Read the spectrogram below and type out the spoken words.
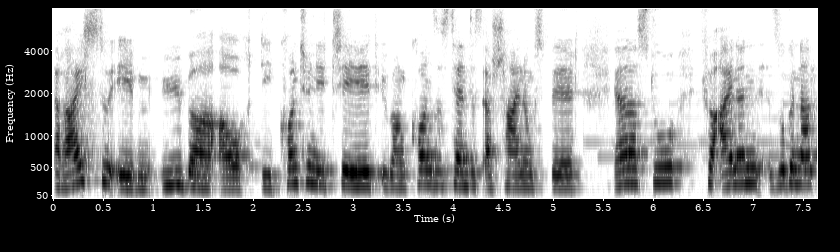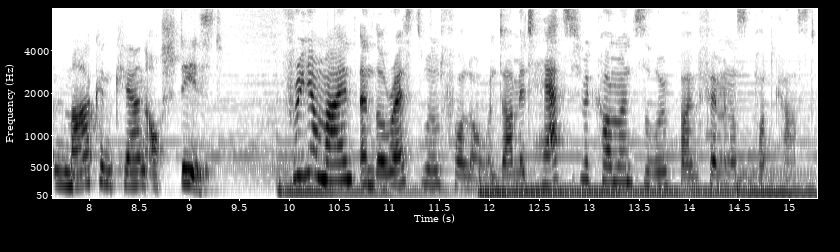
erreichst du eben über auch die Kontinuität, über ein konsistentes Erscheinungsbild, ja, dass du für einen sogenannten Markenkern auch stehst. Free your mind and the rest will follow. Und damit herzlich willkommen zurück beim Feminist Podcast.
